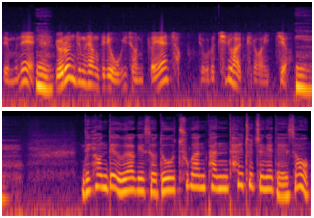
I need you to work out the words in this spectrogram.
때문에 예. 이런 증상들이 오기 전까지 적극적으로 치료할 필요가 있죠. 예. 근데 현대 의학에서도 추간판 탈출증에 대해서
